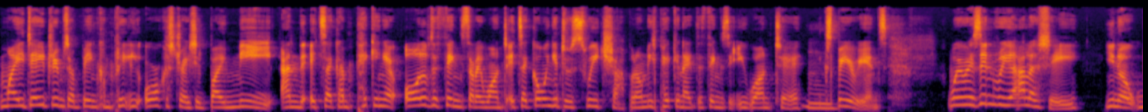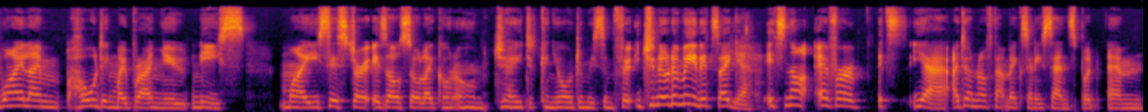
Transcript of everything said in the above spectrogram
my daydreams are being completely orchestrated by me. And it's like I'm picking out all of the things that I want. It's like going into a sweet shop and only picking out the things that you want to mm. experience. Whereas in reality, you know, while I'm holding my brand new niece, my sister is also like going, Oh, I'm jaded. Can you order me some food? Do you know what I mean? It's like, Yeah. it's not ever, it's, yeah, I don't know if that makes any sense, but um,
